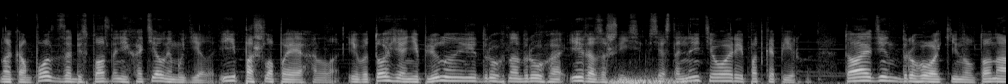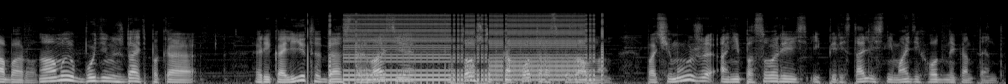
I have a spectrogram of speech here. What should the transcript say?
но Компот за бесплатно не хотел ему делать. И пошло-поехало. И в итоге они плюнули друг на друга и разошлись. Все остальные теории под копирку. То один другого кинул, то наоборот. Ну а мы будем ждать, пока Риколит даст согласие на то, что Компот рассказал нам. Почему же они поссорились и перестали снимать их ходный контент?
